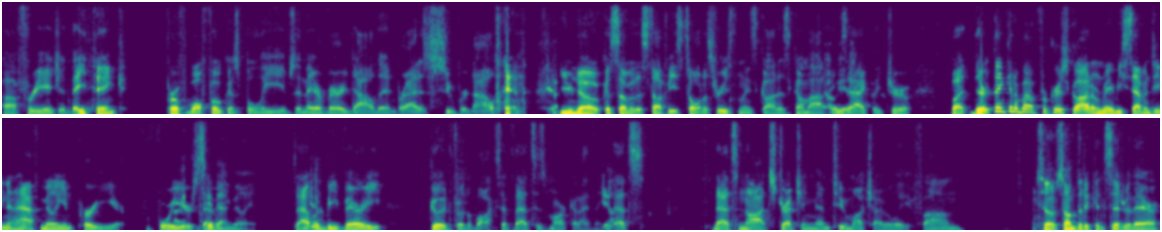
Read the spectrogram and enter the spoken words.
uh, free agent. They think Pro Football Focus believes, and they are very dialed in. Brad is super dialed in, yeah. you know, because some of the stuff he's told us recently, Scott, has come out oh, exactly yeah. true. But they're thinking about for Chris Godwin maybe 17 and a half million per year for four years, 70 that. million. So that yeah. would be very good for the Bucs if that's his market. I think that's that's not stretching them too much, I believe. Um, so something to consider there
